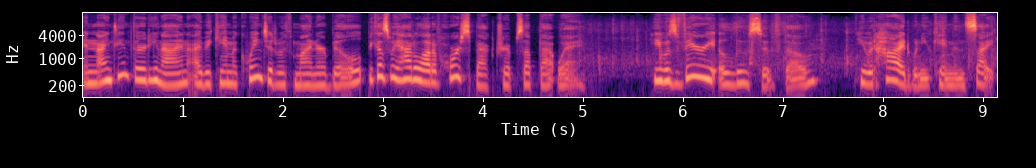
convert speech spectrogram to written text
in 1939 I became acquainted with Miner Bill because we had a lot of horseback trips up that way. He was very elusive, though. He would hide when you came in sight.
